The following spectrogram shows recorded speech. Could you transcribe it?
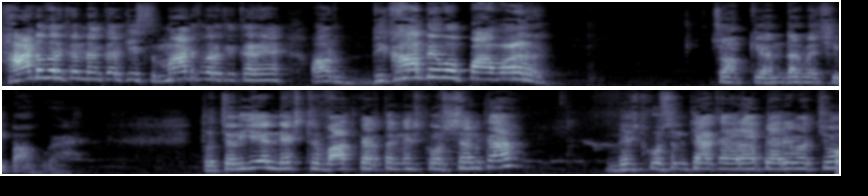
हार्ड वर्क ना करके स्मार्ट वर्क करें और दिखा दे वो पावर जो आपके अंदर में छिपा हुआ है। तो चलिए नेक्स्ट बात करते हैं नेक्स्ट क्वेश्चन का। नेक्स्ट क्वेश्चन क्या कह रहा है प्यारे बच्चों?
